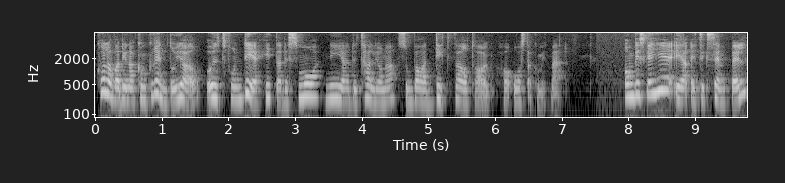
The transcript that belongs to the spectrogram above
Kolla vad dina konkurrenter gör och utifrån det hitta de små, nya detaljerna som bara ditt företag har åstadkommit med. Om vi ska ge er ett exempel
